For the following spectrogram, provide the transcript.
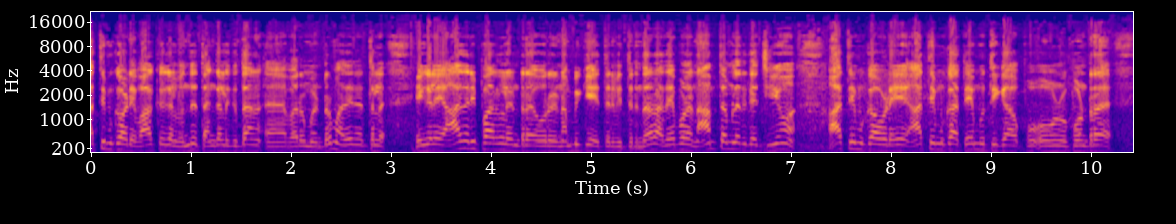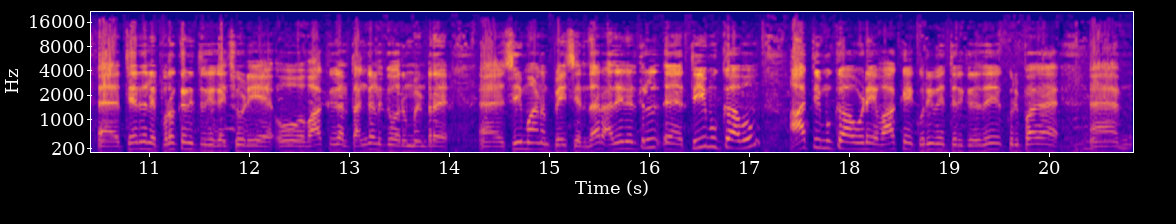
அதிமுகவுடைய வாக்குகள் வந்து தங்களுக்கு தான் வரும் என்றும் அதே நேரத்தில் எங்களை ஆதரிப்பார்கள் என்ற ஒரு நம்பிக்கையை தெரிவித்திருந்தார். அதே போல நாம் தமிழர் கட்சியும் அதிமுகவுடைய அதிமுக தேமுதிக போ- போன்ற தேர்தலை புறக்கணித்திருக்க கட்சியுடைய வாக்குகள் தங்களுக்கு வரும் என்ற சீமானம் பேசியிருந்தார். அதே நேரத்தில் திமுகவும் அதிமுகவுடைய வாக்கை குறிவைத்திருக்கிறது. குறிப்பாக அஹ்,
